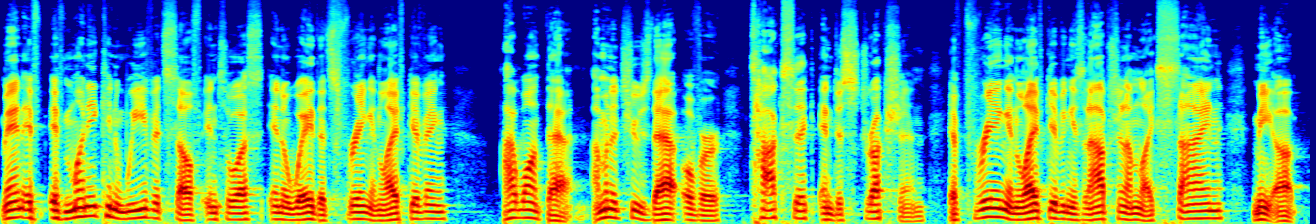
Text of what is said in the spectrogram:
Man, if, if money can weave itself into us in a way that's freeing and life giving, I want that. I'm going to choose that over toxic and destruction. If freeing and life giving is an option, I'm like, sign me up.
